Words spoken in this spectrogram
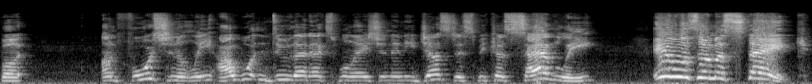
but unfortunately, I wouldn't do that explanation any justice because sadly, it was a mistake!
